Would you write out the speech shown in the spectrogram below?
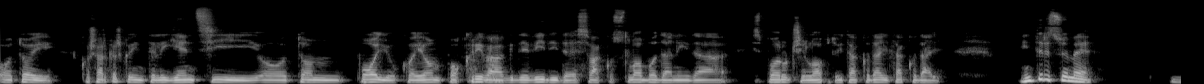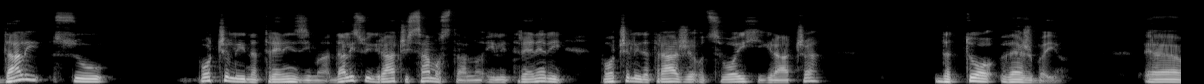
o toj košarkaškoj inteligenciji, o tom polju koje on pokriva, gde vidi da je svako slobodan i da isporuči loptu i tako dalje i tako dalje. Interesuje me, da li su počeli na treninzima, da li su igrači samostalno ili treneri počeli da traže od svojih igrača da to vežbaju. E,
